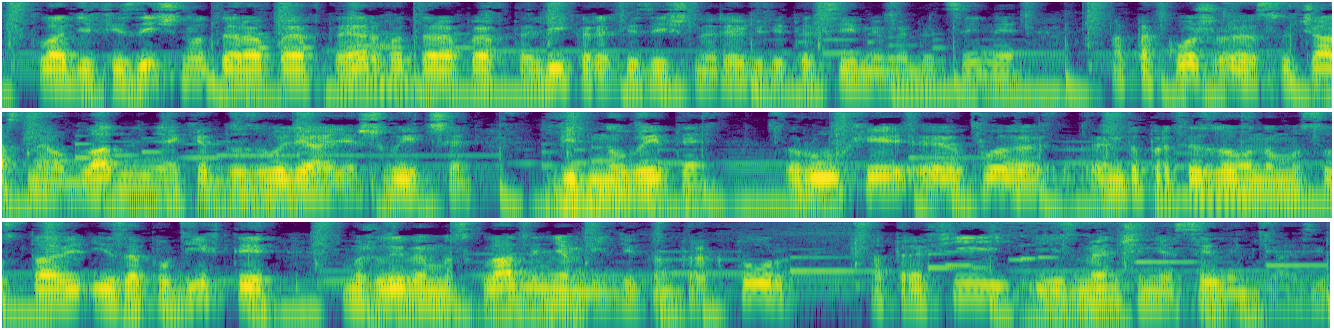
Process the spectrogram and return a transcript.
в складі фізичного терапевта, ерготерапевта, лікаря фізичної реабілітаційної медицини, а також е, сучасне обладнання, яке дозволяє швидше відновити рухи е, в ендопротезованому суставі і запобігти можливим ускладненням в віді контрактур, атрофій і зменшення сили м'язів.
